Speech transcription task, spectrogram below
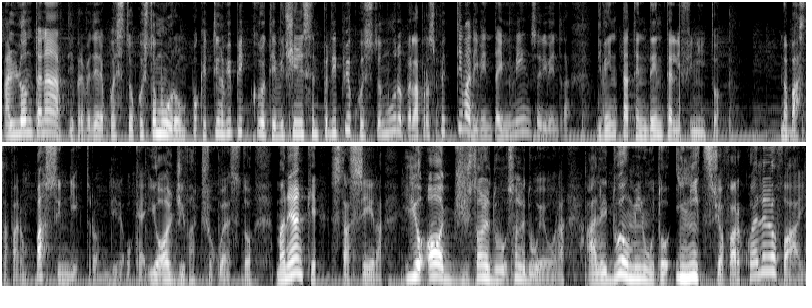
allontanarti per vedere questo, questo, muro un pochettino più piccolo, ti avvicini sempre di più questo muro per la prospettiva diventa immenso e diventa, diventa tendente all'infinito ma basta fare un passo indietro, dire ok, io oggi faccio questo, ma neanche stasera, io oggi sono le, due, sono le due ore, alle due un minuto inizio a fare quello e lo fai.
